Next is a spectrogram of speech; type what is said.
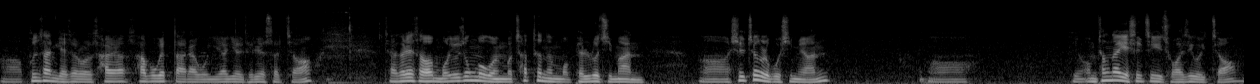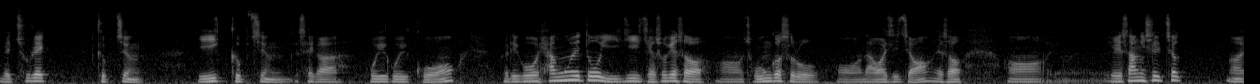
어, 분산 계좌로 사, 사보겠다라고 이야기를 드렸었죠. 자 그래서 뭐 요 종목은 뭐 차트는 뭐 별로지만 어, 실적을 보시면 어, 엄청나게 실적이 좋아지고 있죠. 매출액 급증, 이익 급증세가 보이고 있고 그리고 향후에도 이익이 계속해서 어, 좋은 것으로 어, 나와지죠. 그래서 어, 예상 실적 어,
